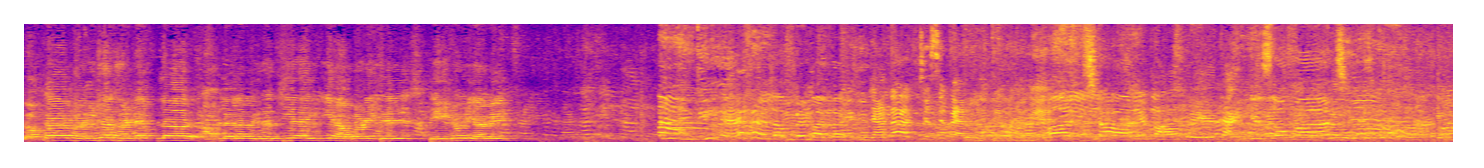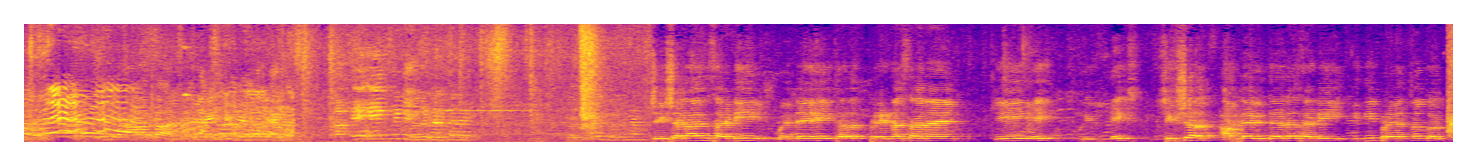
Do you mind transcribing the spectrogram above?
डॉक्टर मनीषा धांडे आपला आपल्याला विनंती आहे की आपण इथे स्टेजवर यावे. अच्छे से शिक्षकांसाठी म्हणजे हे खरंच प्रेरणास्थान आहे की एक एक शिक्षक आपल्या विद्यार्थ्यासाठी किती प्रयत्न करतो.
